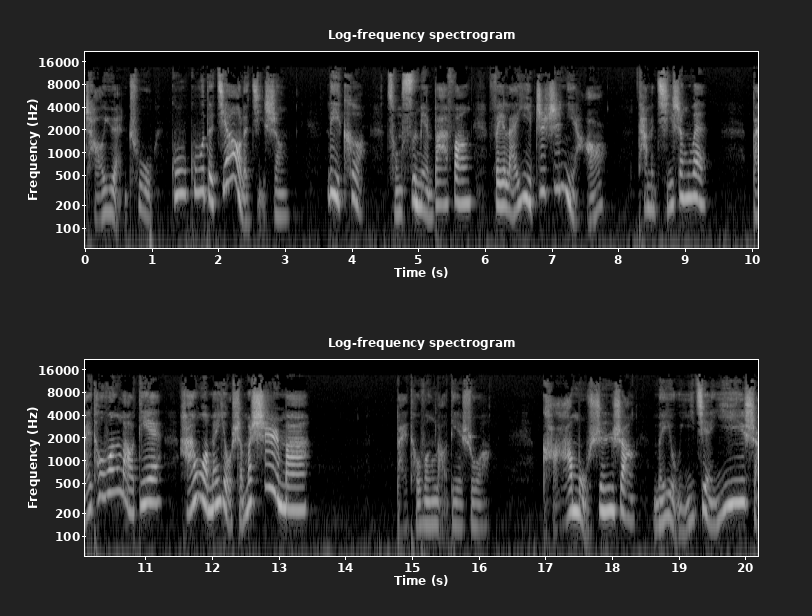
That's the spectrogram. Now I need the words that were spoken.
朝远处咕咕的叫了几声，立刻从四面八方飞来一只只鸟，他们齐声问：“白头翁老爹喊我们有什么事吗？”白头翁老爹说：“卡姆身上没有一件衣裳，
